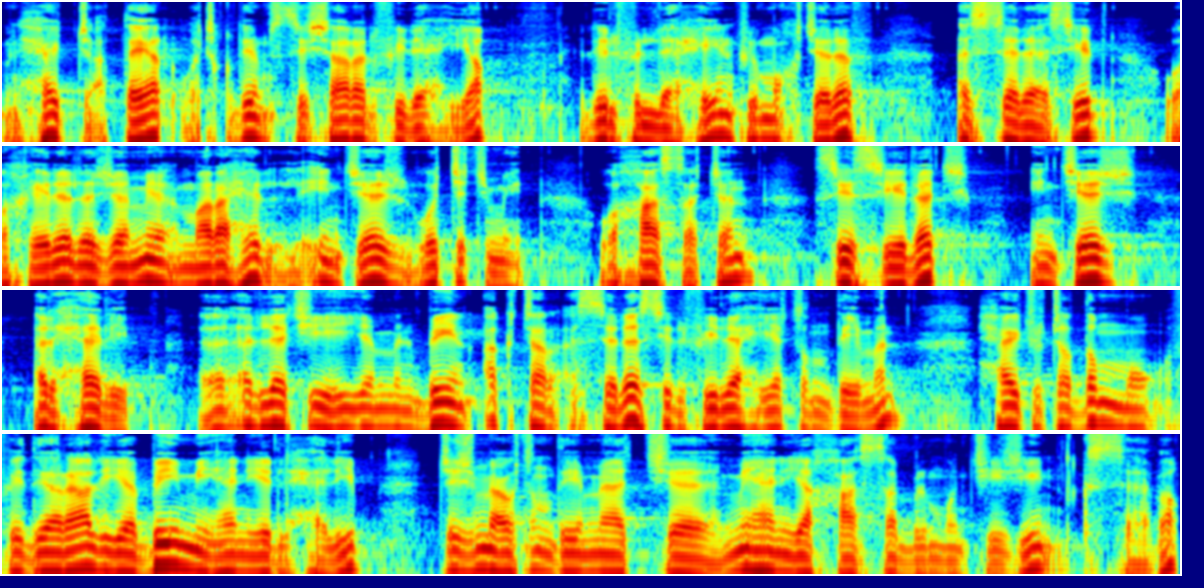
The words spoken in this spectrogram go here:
من حيث تأطير وتقديم الاستشارة الفلاحية للفلاحين في مختلف السلاسل وخلال جميع مراحل الإنتاج والتتمين وخاصة سلسلة إنتاج الحليب آه، التي هي من بين أكثر السلاسل الفلاحية تنظيما حيث تضم فيدرالية بين مهنية للحليب تجمع تنظيمات مهنية خاصة بالمنتجين الكسابة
